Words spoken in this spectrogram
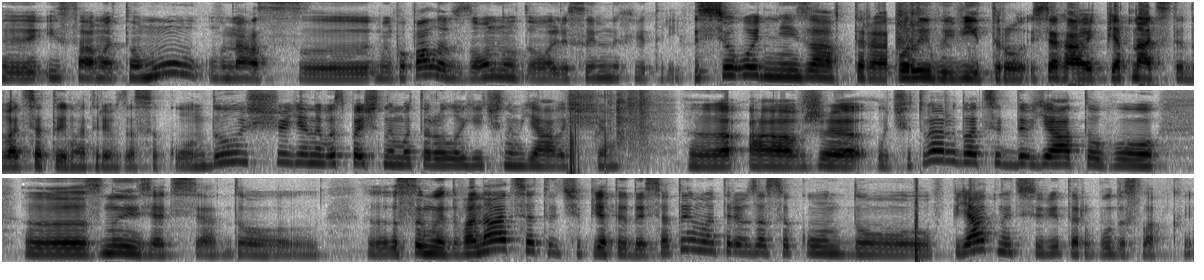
Е, І саме тому в нас е, ми попали в зону доволі сильних вітрів. Сьогодні і завтра пориви вітру сягають 15-20 метрів за секунду, що є небезпечним метеорологічним явищем. Е, А вже у четвер, 29-го, е, знизяться до е, 7-12 чи 50 метрів за секунду. В п'ятницю вітер буде слабким.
